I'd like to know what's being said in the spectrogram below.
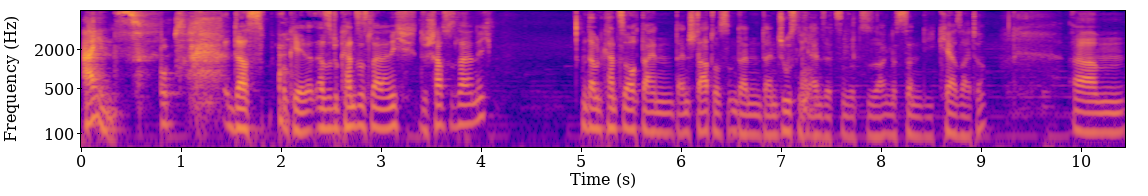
Eins. Ups. Das, okay, also du kannst es leider nicht, du schaffst es leider nicht. Und damit kannst du auch deinen deinen Status und deinen deinen Juice nicht einsetzen, sozusagen. Das ist dann die Kehrseite. Ähm,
